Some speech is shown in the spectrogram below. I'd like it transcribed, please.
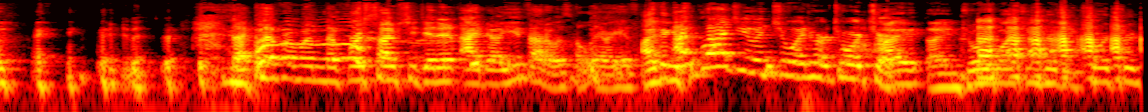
That clip from when the first time she did it, I know you thought it was hilarious. I think I'm glad you enjoyed her torture. I, I enjoyed watching her be tortured.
